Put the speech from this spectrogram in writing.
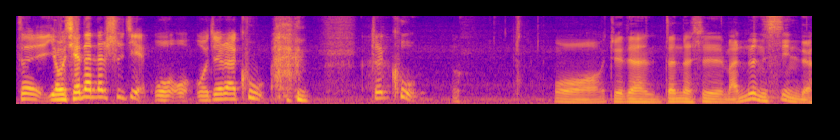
这有钱人的世界，我我我觉得酷，真酷。我觉得真的是蛮任性的，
